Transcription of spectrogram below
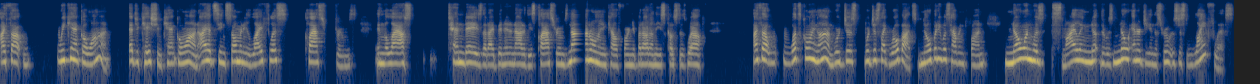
I thought, we can't go on education can't go on. I had seen so many lifeless classrooms in the last 10 days that I've been in and out of these classrooms, not, only in California, but out on the East Coast as well. I thought, what's going on? We're just we're just like robots. Nobody was having fun. No one was smiling. No, there was no energy in this room. It was just lifeless.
